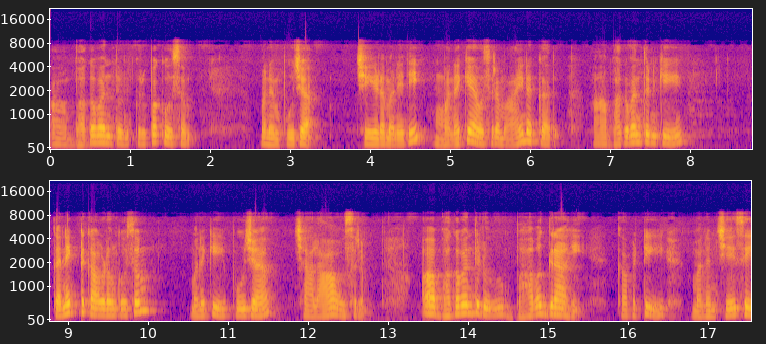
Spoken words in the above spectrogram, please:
ఆ భగవంతుని కృప కోసం మనం పూజ చేయడం అనేది మనకే అవసరం. ఆయనకు కాదు. ఆ భగవంతునికి కనెక్ట్ కావడం కోసం మనకి పూజ చాలా అవసరం. ఆ భగవంతుడు భావగ్రాహి కాబట్టి మనం చేసే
